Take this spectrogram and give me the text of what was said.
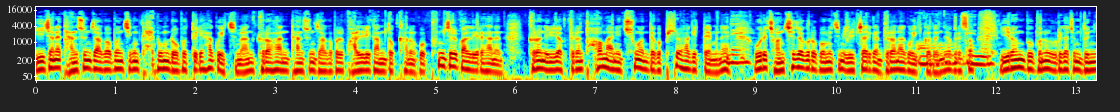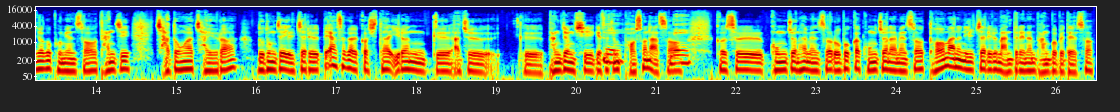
이전에 단순 작업은 지금 대부분 로봇들이 하고 있지만 그러한 단순 작업을 관리 감독하고 품질 관리를 하는 그런 인력들은 더 많이 충원되고 필요하기 때문에 네. 올해 전체적으로 보면 지금 일자리가 늘어나고 있거든요. 어, 그래서 네네. 이런 부분을 우리가 좀 눈여겨 보면서 단지 자동화, 자율화, 노동자 일자리를 빼앗아갈 것이다 이런 그 아주 그 방정식에서 네. 좀 벗어나서 네. 그것을 공존하면서 로봇과 공존하면서 더 많은 일자리를 만들어내는 방법에 대해서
